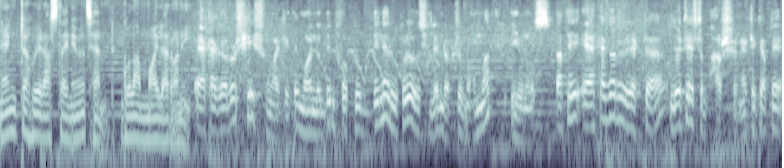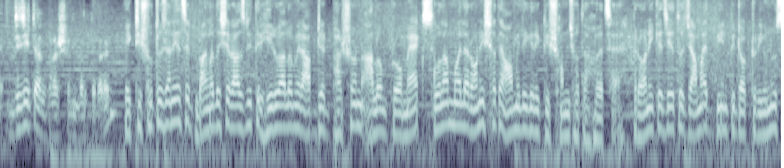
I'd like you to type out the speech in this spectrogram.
ন্যাংটা হয়ে রাস্তায় নেমেছেন গোলাম ময়লা রনি। এক এগারো সেই সময়টিতে মঈনুদ্দিন ফখরুদ্দিনের উপরেও ছিলেন ডক্টর মোহাম্মদ ইউনুস। তাতে এক এগারোর একটা লেটেস্ট ভার্সন এটাকে আপনি ডিজিটাল ভার্সন বলতে পারেন। একটি সূত্র জানিয়েছে বাংলাদেশের রাজনীতির হিরো আলমের update version Alam pro max Golam ময়লা রনির সাথে আওয়ামী লীগের একটি সমঝোতা হয়েছে। রনিকে যেহেতু জামায়াত বিএনপি ডক্টর ইউনুস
